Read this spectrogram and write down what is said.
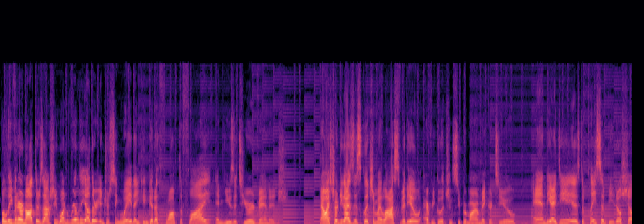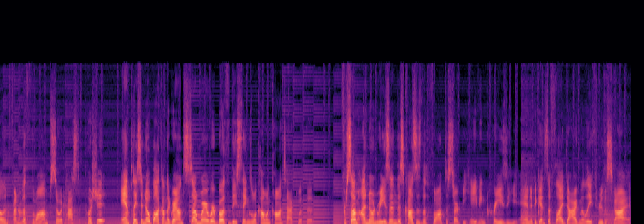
Believe it or not, there's actually one really other interesting way that you can get a Thwomp to fly and use it to your advantage. Now I showed you guys this glitch in my last video, every glitch in Super Mario Maker 2, and the idea is to place a beetle shell in front of a thwomp so it has to push it, and place a note block on the ground somewhere where both of these things will come in contact with it. For some unknown reason, this causes the thwomp to start behaving crazy, and it begins to fly diagonally through the sky.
